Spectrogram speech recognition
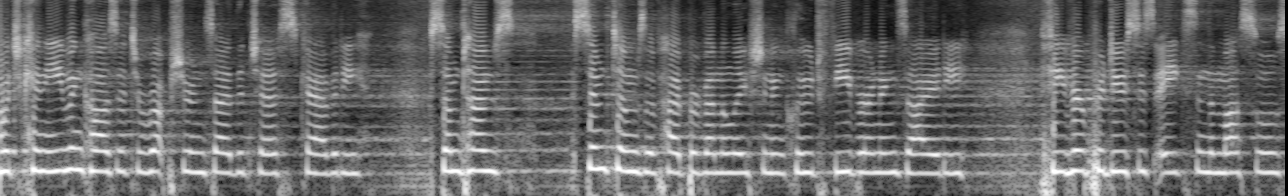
which can even cause it to rupture inside the chest cavity. Sometimes symptoms of hyperventilation include fever and anxiety. Fever produces aches in the muscles.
